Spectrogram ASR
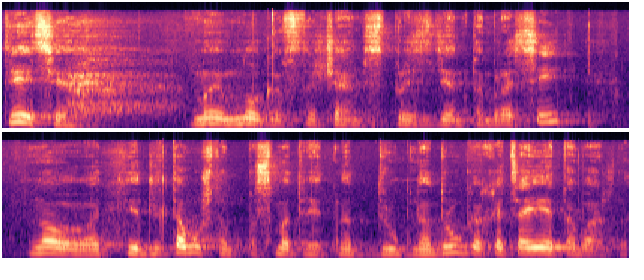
Третье. Мы много встречаемся с президентом России, но не для того, чтобы посмотреть на друг на друга, хотя и это важно.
